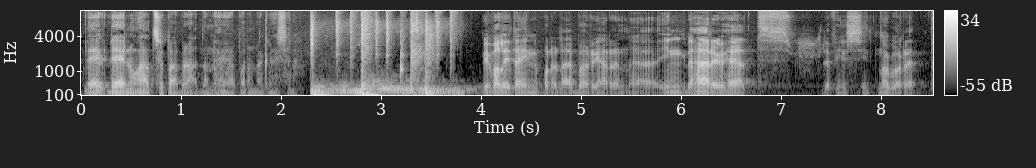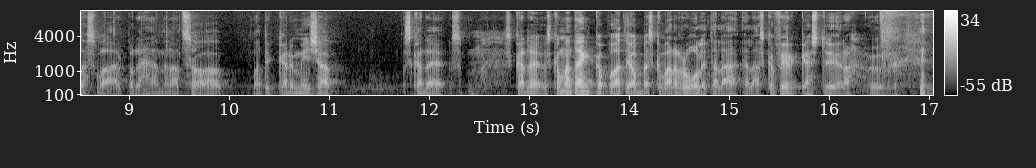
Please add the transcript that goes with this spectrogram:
Det, det är nog helt superbra att de höjer på de där gränserna. vi var lite inne på det där i början. Eh, Det här är ju helt, det finns inte något rätta svar på det här, men alltså, vad tycker du Misha? Ska, det, ska, det, ska man tänka på att jobbet ska vara roligt eller, eller ska fyrken styra? Vet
